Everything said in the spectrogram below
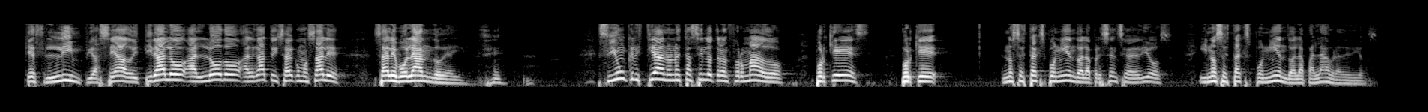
que es limpio, aseado, y tiralo al lodo al gato y ¿sabe cómo sale? Sale volando de ahí. Si un cristiano no está siendo transformado, ¿por qué es? Porque no se está exponiendo a la presencia de Dios y no se está exponiendo a la palabra de Dios.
